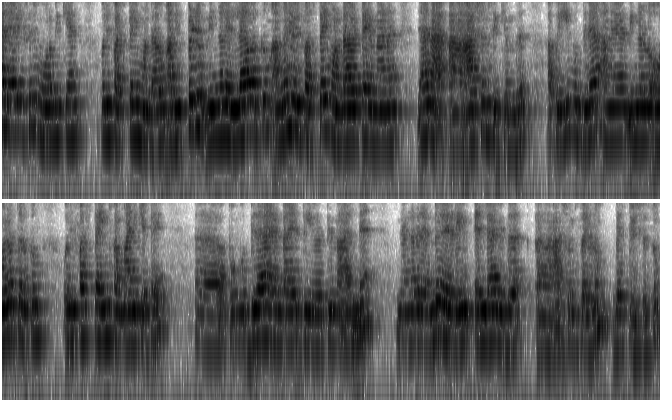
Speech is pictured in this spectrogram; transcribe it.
മലയാളീസിനും ഓർമ്മിക്കാൻ ഒരു ഫസ്റ്റ് ടൈം ഉണ്ടാവും. അതിപ്പോഴും നിങ്ങൾ എല്ലാവർക്കും അങ്ങനെ ഒരു ഫസ്റ്റ് ടൈം ഉണ്ടാവട്ടെ എന്നാണ് ഞാൻ ആശംസിക്കുന്നത്. അപ്പോൾ ഈ മുദ്ര അങ്ങനെ നിങ്ങൾ ഓരോരുത്തർക്കും ഒരു ഫസ്റ്റ് ടൈം സമ്മാനിക്കട്ടെ. അപ്പോൾ മുദ്ര രണ്ടായിരത്തി ഇരുപത്തി നാലിന് ഞങ്ങളുടെ രണ്ടുപേരുടെയും എല്ലാവിധ ആശംസകളും ബെസ്റ്റ് വിഷസും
